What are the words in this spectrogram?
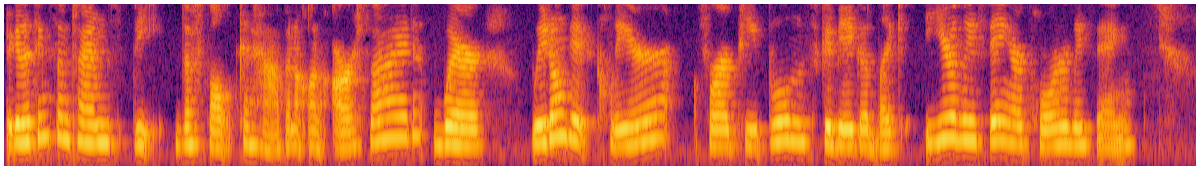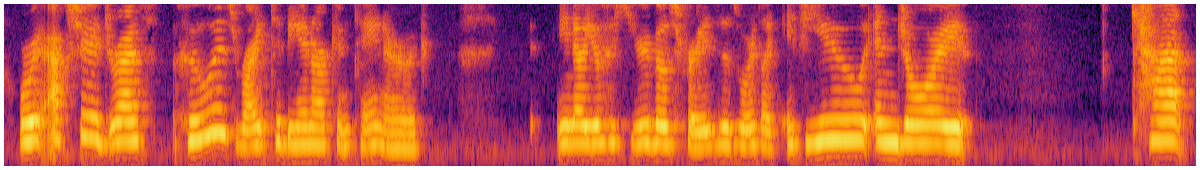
Because I think sometimes the the fault can happen on our side where we don't get clear for our people, and this could be a good like yearly thing or quarterly thing, where we actually address who is right to be in our container. Like, you know, you hear those phrases where it's like, if you enjoy cat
